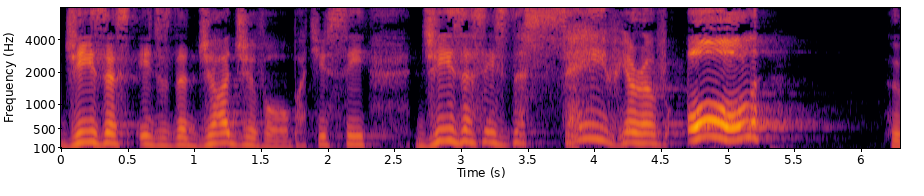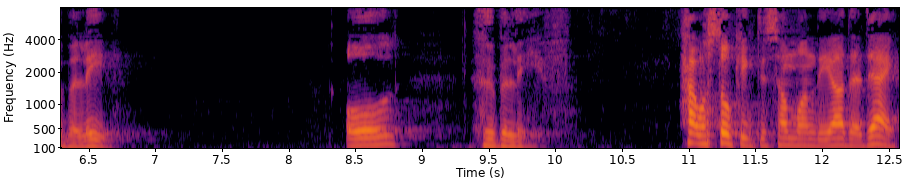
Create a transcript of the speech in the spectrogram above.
Jesus is the judge of all, but you see, Jesus is the Savior of all who believe. All who believe. I was talking to someone the other day.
